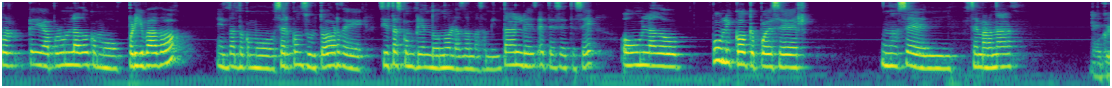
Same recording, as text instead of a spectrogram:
por, que diga, por un lado como privado, en tanto como ser consultor de si estás cumpliendo o no las normas ambientales, etc., etc., o un lado público que puede ser, no sé, en Semarnat. Ok.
